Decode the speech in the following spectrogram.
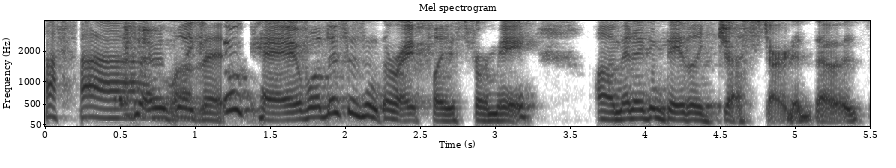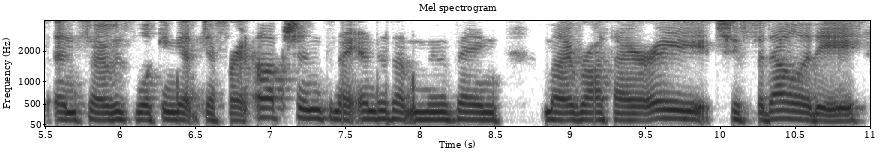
and I was like, it. okay, well, this isn't the right place for me. Um, and I think they like just started those. And so I was looking at different options and I ended up moving my Roth IRA to Fidelity,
